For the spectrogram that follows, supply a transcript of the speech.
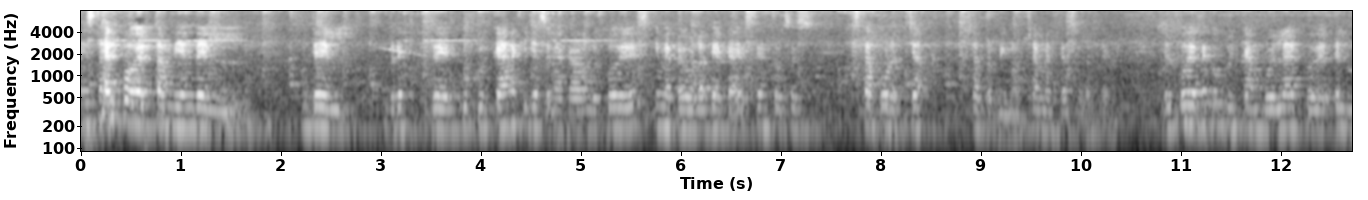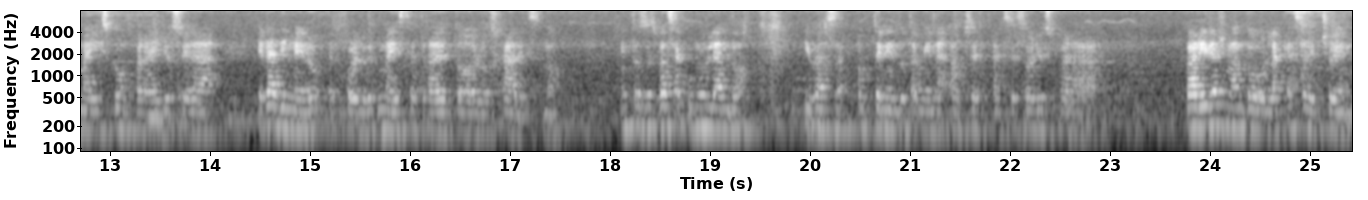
Está el poder también del, del de, de Kukulkan, aquí ya se me acabaron los poderes y me pegó la fiaca este, entonces está por ya, ya perdí, ¿no? ya me alcanzó la fiaca. El poder de Kukulkan vuela, el poder del maíz como para ellos era, era dinero, el poder del maíz te atrae todos los jades, ¿no? Entonces vas acumulando y vas obteniendo también accesorios para, para ir armando la casa de Choen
